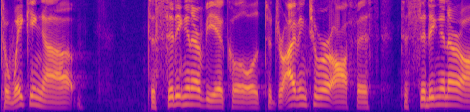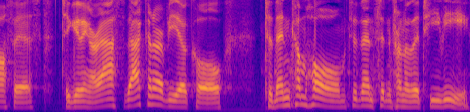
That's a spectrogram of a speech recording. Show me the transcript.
to waking up to sitting in our vehicle to driving to our office to sitting in our office to getting our ass back in our vehicle to then come home to then sit in front of the TV.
